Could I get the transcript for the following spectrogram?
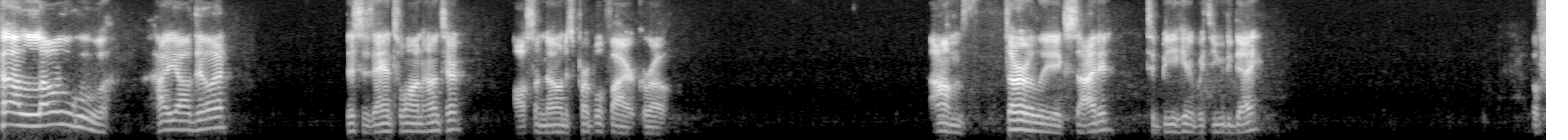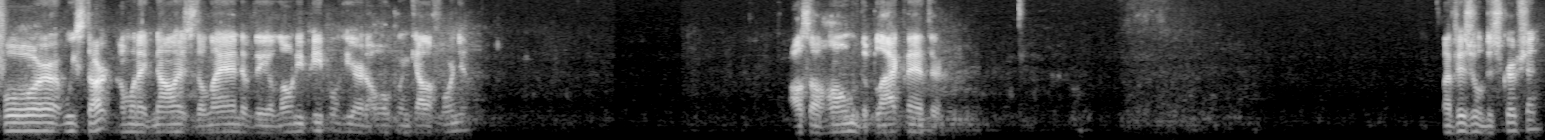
Hello. How y'all doing? This is Antoine Hunter, also known as Purple Fire Crow. I'm thoroughly excited to be here with you today. Before we start, I want to acknowledge the land of the Ohlone people here in Oakland, California. Also home of the Black Panther. My visual description.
